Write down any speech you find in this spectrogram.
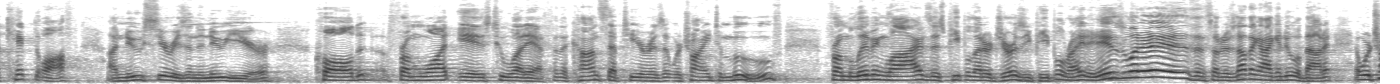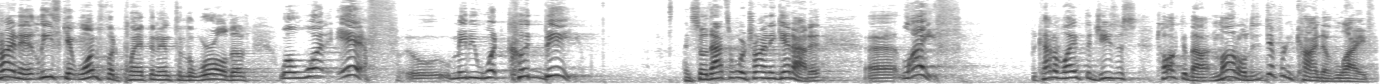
uh, kicked off a new series in the new year called From What Is to What If. And the concept here is that we're trying to move from living lives as people that are Jersey people, right? It is what it is, and so there's nothing I can do about it. And we're trying to at least get one foot planted into the world of, well, what if? Maybe what could be? And so that's what we're trying to get at it. Uh, life. The kind of life that Jesus talked about and modeled, is a different kind of life.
